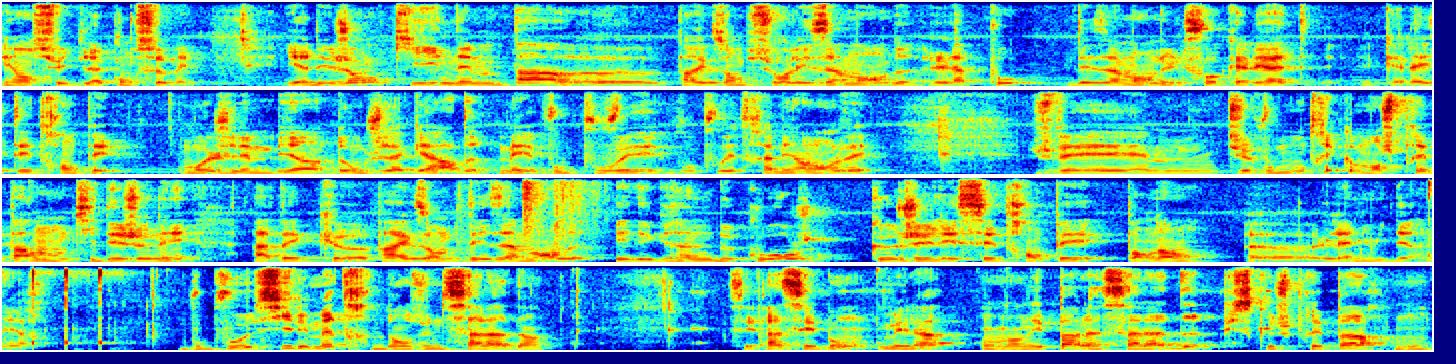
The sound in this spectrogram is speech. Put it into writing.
et ensuite la consommer. Il y a des gens qui n'aiment pas, euh, par exemple sur les amandes, la peau des amandes une fois qu'elle a, été trempée. Moi je l'aime bien, donc je la garde, mais vous pouvez, vous pouvez très bien l'enlever. Je vais, je vais vous montrer comment je prépare mon petit déjeuner avec euh, par exemple des amandes et des graines de courge que j'ai laissé tremper pendant euh, la nuit dernière. Vous pouvez aussi les mettre dans une salade. C'est assez bon, mais là on n'en est pas à la salade puisque je prépare mon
